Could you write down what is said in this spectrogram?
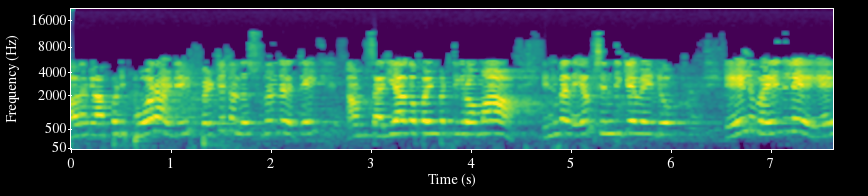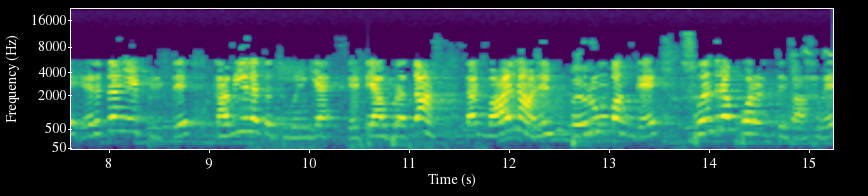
அவர்கள் அப்படி போராடி பெற்று தந்த சுதந்திரத்தை நாம் சரியாக பயன்படுத்துகிறோமா என்பதையும் சிந்திக்க வேண்டும். ஏழு வயதிலேயே எழுத்தாணியை பிடித்து கவியலத்தை துவங்கிய எட்டியாபுரத்தான் தன் வாழ்நாளில் பெரும் பங்கை சுதந்திர போராட்டத்திற்காகவே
